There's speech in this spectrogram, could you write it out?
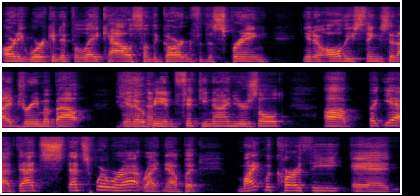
already working at the lake house on the garden for the spring. You know, all these things that I dream about. You know, being 59 years old. Uh, but yeah, that's that's where we're at right now. But Mike McCarthy and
